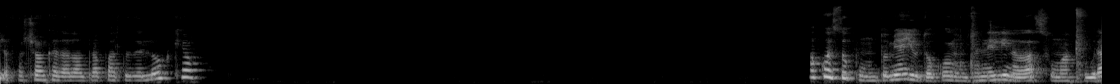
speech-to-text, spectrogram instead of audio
lo faccio anche dall'altra parte dell'occhio a questo punto mi aiuto con un pennellino da sfumatura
